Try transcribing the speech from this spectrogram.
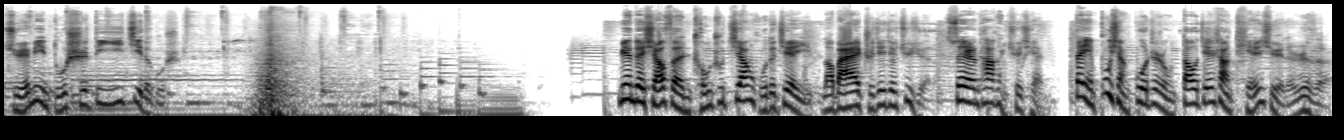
《绝命毒师》第一季的故事。面对小粉重出江湖的建议，老白直接就拒绝了。虽然他很缺钱。但也不想过这种刀尖上舔血的日子了。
